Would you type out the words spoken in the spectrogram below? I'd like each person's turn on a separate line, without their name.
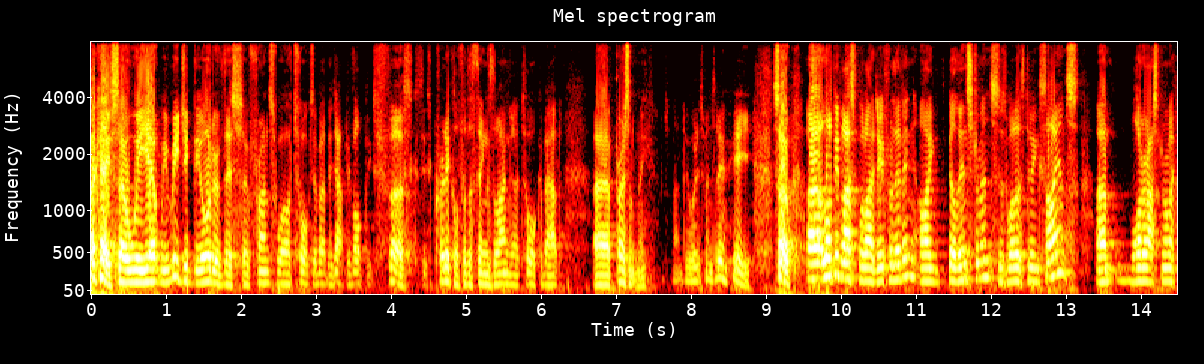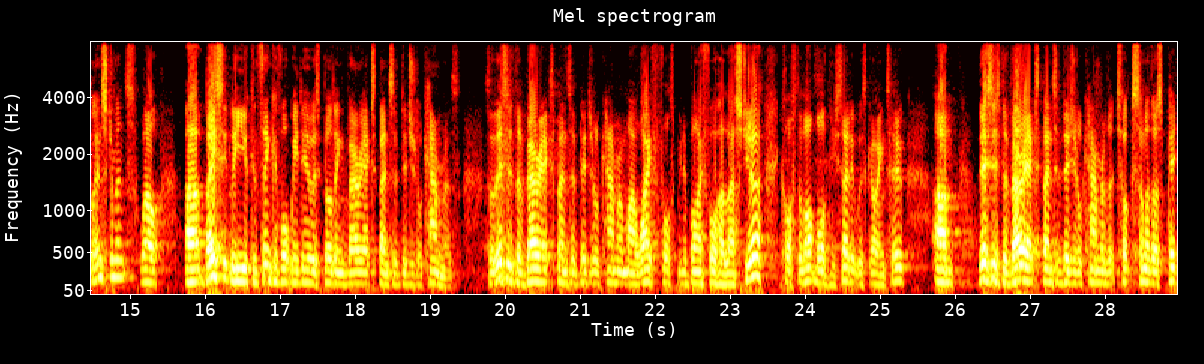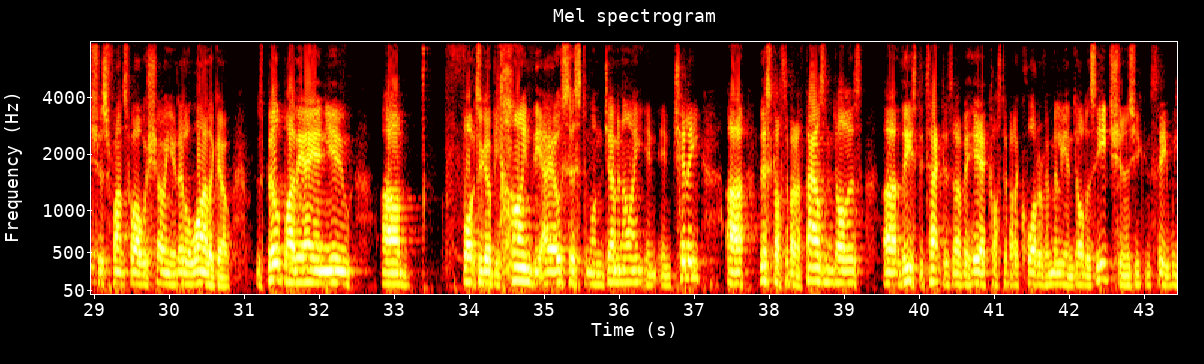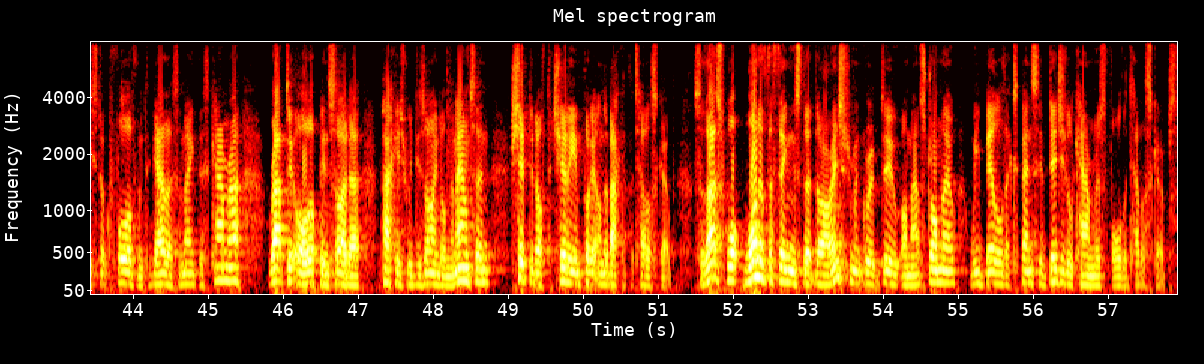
Okay, so we, uh, we rejigged the order of this, so Francois talks about the adaptive optics first, because it's critical for the things that I'm going to talk about uh, presently. Does that do what it's meant to do? So, uh, a lot of people ask what I do for a living. I build instruments as well as doing science. Um, what are astronomical instruments? Well, uh, basically, you can think of what we do as building very expensive digital cameras. So this is the very expensive digital camera my wife forced me to buy for her last year. Cost a lot more than she said it was going to. Um, this is the very expensive digital camera that took some of those pictures Francois was showing you a little while ago. It was built by the ANU um, for, to go behind the AO system on Gemini in, in Chile. Uh, this cost about $1,000. Uh, these detectors over here cost about a quarter of a million dollars each, and as you can see, we stuck four of them together to make this camera, wrapped it all up inside a package we designed on the mountain, shipped it off to Chile, and put it on the back of the telescope. So that's what one of the things that our instrument group do on Mount Stromlo. We build expensive digital cameras for the telescopes.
